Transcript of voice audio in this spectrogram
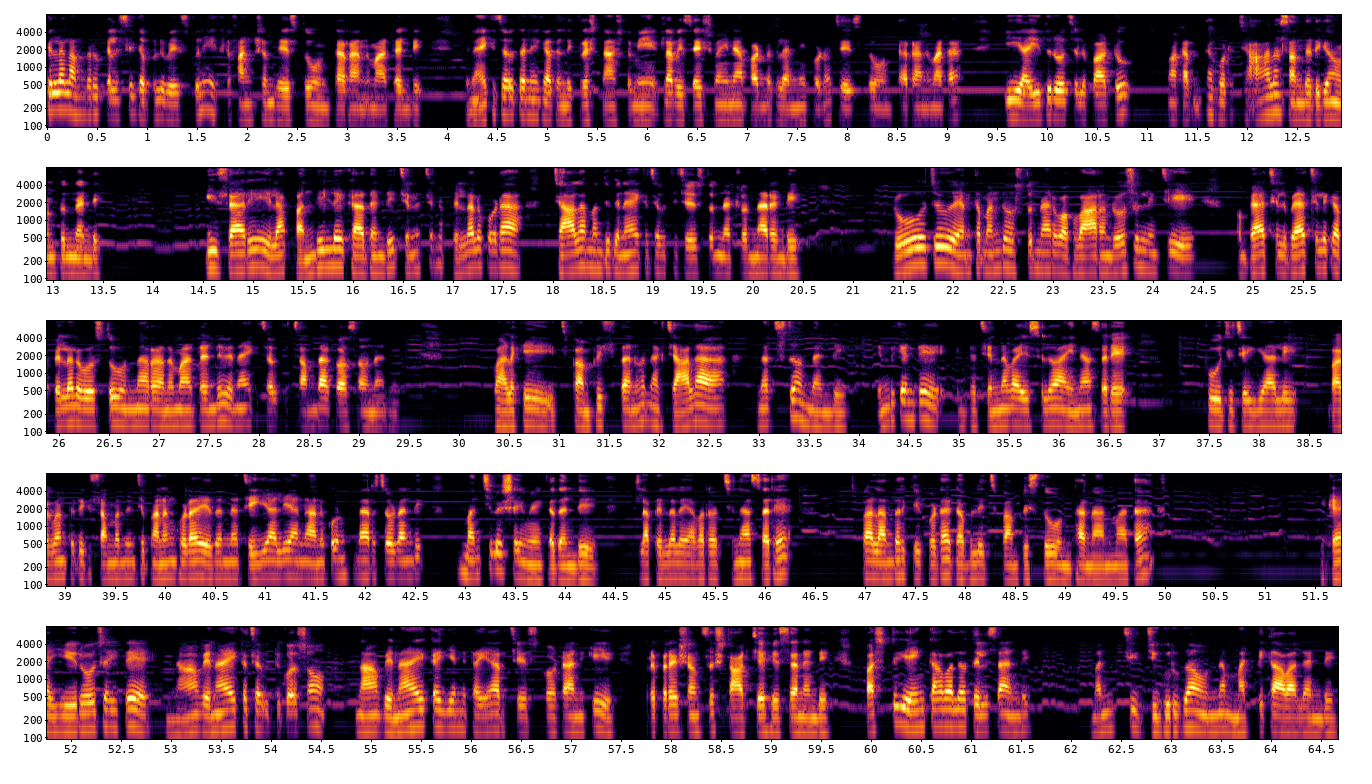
పిల్లలందరూ కలిసి డబ్బులు వేసుకుని ఇక్కడ ఫంక్షన్ చేస్తూ ఉంటారు అండి. వినాయక చవితి అనే కదండి కృష్ణాష్టమి ఇట్లా విశేషమైన పండుగలన్నీ కూడా చేస్తూ ఉంటారు అనమాట ఈ ఐదు రోజుల పాటు మాకంతా కూడా చాలా సందడిగా ఉంటుందండి. ఈసారి ఇలా పందిళ్ళే కాదండి చిన్న చిన్న పిల్లలు కూడా చాలామంది వినాయక చవితి చేస్తున్నట్లున్నారండి. రోజు ఎంతమంది వస్తున్నారు? ఒక వారం రోజుల నుంచి బ్యాచ్లు బ్యాచ్లుగా పిల్లలు వస్తూ ఉన్నారు అనమాట అండి. వినాయక చవితి చందా కోసం అని వాళ్ళకి ఇచ్చి పంపిస్తాను. నాకు చాలా నచ్చుతుందండి. ఎందుకంటే ఇంత చిన్న వయసులో అయినా సరే పూజ చెయ్యాలి భగవంతుడికి సంబంధించి మనం కూడా ఏదన్నా చెయ్యాలి అని అనుకుంటున్నారు చూడండి. మంచి విషయమే కదండి. ఇట్లా పిల్లలు ఎవరు వచ్చినా సరే వాళ్ళందరికీ కూడా డబ్బులు ఇచ్చి పంపిస్తూ ఉంటాను అనమాట ఇక ఈ నా వినాయక చవితి కోసం నా వినాయకయ్యని తయారు చేసుకోవటానికి ప్రిపరేషన్స్ స్టార్ట్ చేసేసానండి. ఫస్ట్ ఏం కావాలో తెలుసా అండి? మంచి జిగురుగా ఉన్న మట్టి కావాలండి.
